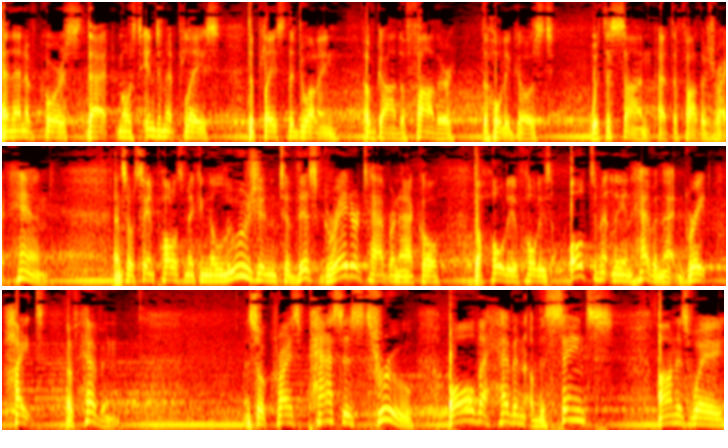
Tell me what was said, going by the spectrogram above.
and then, of course, that most intimate place, the place of the dwelling of God the Father, the Holy Ghost, with the Son at the Father's right hand. And so St. Paul is making allusion to this greater tabernacle, the Holy of Holies, ultimately in heaven, that great height of heaven. And so Christ passes through all the heaven of the saints on his way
